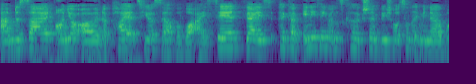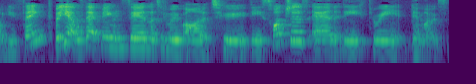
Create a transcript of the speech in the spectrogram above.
um, decide on your own, apply it to yourself of what I said. guys pick up anything from this collection, be sure to let me know what you think. But yeah, with that being said, let's move on to the swatches and the three demos.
